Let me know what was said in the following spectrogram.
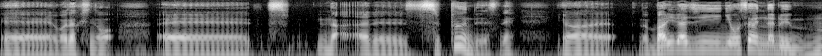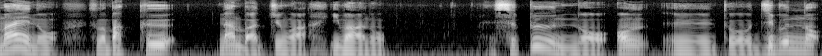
えー、私の、えー、な、あれ、スプーンでですね、いやバリラジーにお世話になる前の、そのバックナンバーっていうのは、今あの、スプーンの、えーと、自分の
